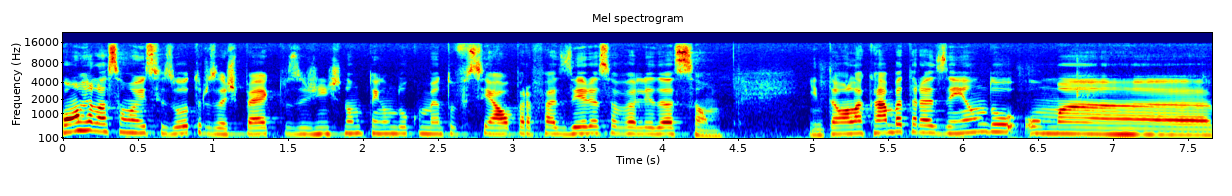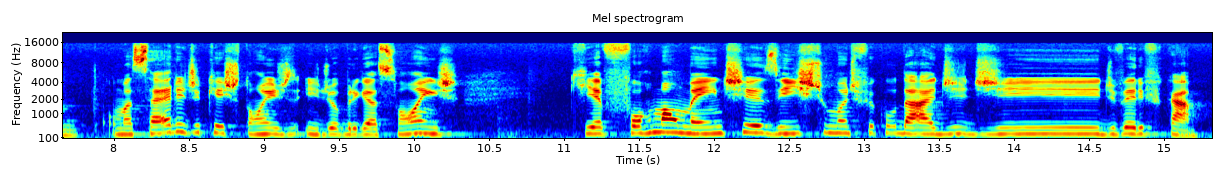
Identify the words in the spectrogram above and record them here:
Com relação a esses outros aspectos, a gente não tem um documento oficial para fazer essa validação. Então, ela acaba trazendo uma, uma série de questões e de obrigações que formalmente existe uma dificuldade de, de verificar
